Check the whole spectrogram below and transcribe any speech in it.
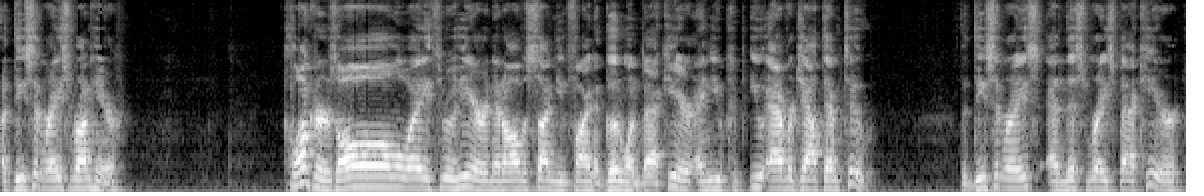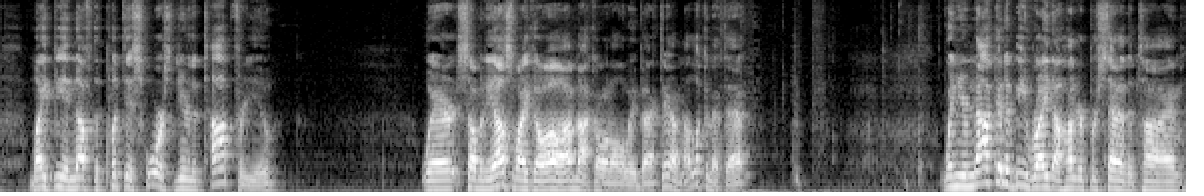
a decent race run here. Clunkers all the way through here, and then all of a sudden you find a good one back here, and you could you average out them too. The decent race and this race back here might be enough to put this horse near the top for you. Where somebody else might go, oh, I'm not going all the way back there. I'm not looking at that. When you're not going to be right 100% of the time,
